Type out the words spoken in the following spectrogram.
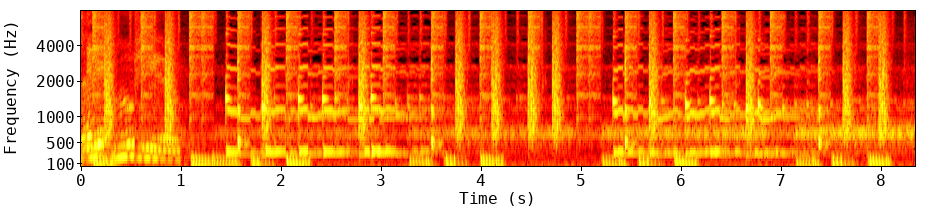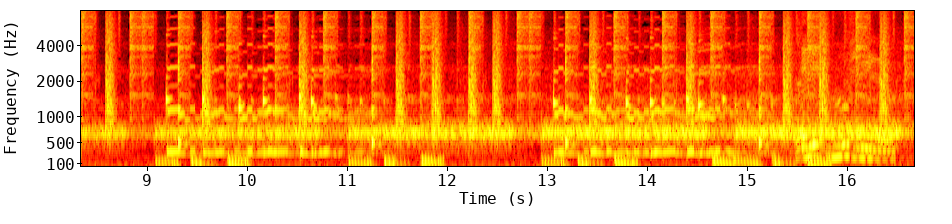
Let it move you. yeah.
